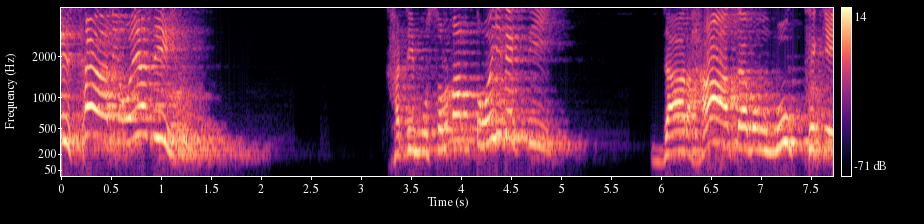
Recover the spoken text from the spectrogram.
لسان ويده খাঁটি মুসলমান তো ওই ব্যক্তি যার হাত এবং মুখ থেকে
